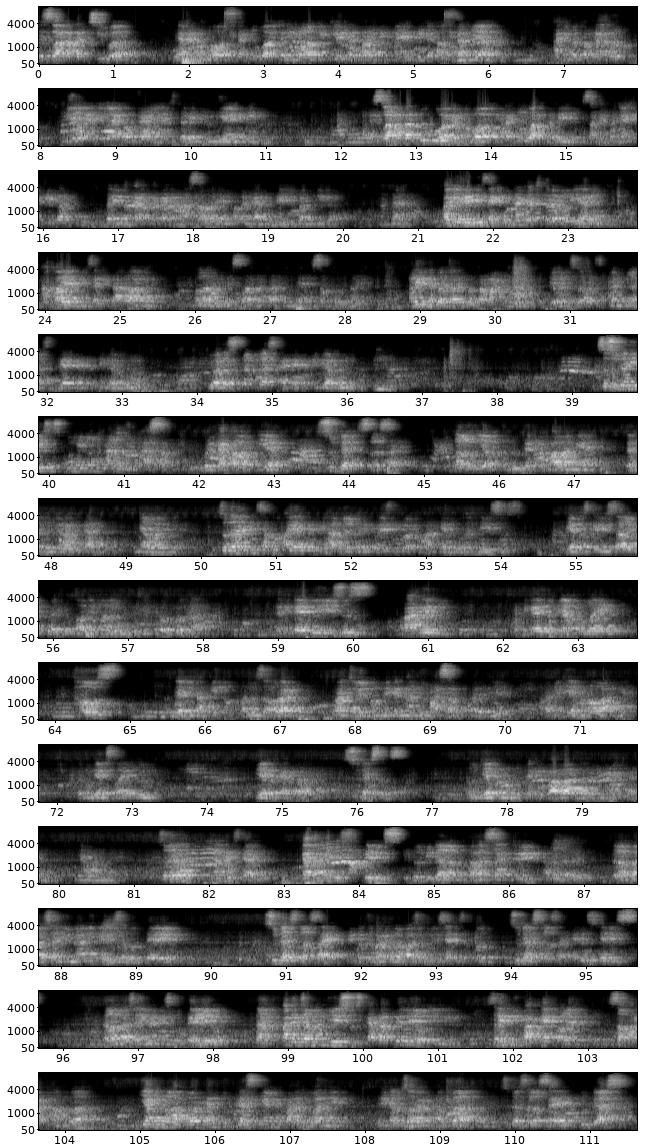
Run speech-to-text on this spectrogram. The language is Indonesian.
keselamatan jiwa yang akan membawa kita keluar dari pola pikir dan paradigma yang tidak alkitab hanya berpengaruh nilai-nilai values dari dunia ini keselamatan tubuh akan membawa kita keluar dari sakit penyakit kita dari tekanan-tekanan masalah yang menekan kehidupan kita Nah, pagi hari ini saya ingin mengajak saudara melihat apa yang bisa kita alami melalui keselamatan yang sempurna. Mari kita baca pertama Yohanes pasal 19 ayat yang ke-30. Yohanes 19 ayat yang ke-30. Sesudah Yesus meminum anggur asam berkatalah dia, sudah selesai. Lalu ia menundukkan kepalanya dan menyerahkan nyawanya. Saudara ini satu ayat yang diambil dari peristiwa kematian Tuhan Yesus di atas kayu salib 2000 tahun yang lalu di Golgota. Ketika itu Yesus terakhir, ketika itu dia mulai haus, dia minta minum, lalu seorang prajurit memberikan anggur asam kepada dia, tapi dia menolaknya. Kemudian setelah itu dia berkata, sudah selesai. Lalu dia menundukkan kepala dan menyerahkan nyawanya. Saudara, menarik sekali. Kata itu spirits itu di dalam bahasa Greek atau dalam bahasa Yunani yang disebut teleo. Sudah selesai. Diterjemahkan dalam bahasa Indonesia disebut sudah selesai. Itu spirits. Dalam bahasa Yunani disebut teleo. Nah, pada zaman Yesus, kata teleo ini sering dipakai oleh seorang hamba yang melaporkan tugasnya kepada tuannya. Jadi kalau seorang hamba sudah selesai tugas,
